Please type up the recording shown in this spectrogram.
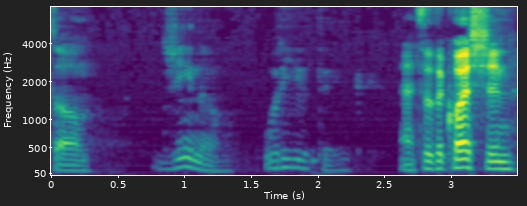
So, Gino, what do you think? Answer the question.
